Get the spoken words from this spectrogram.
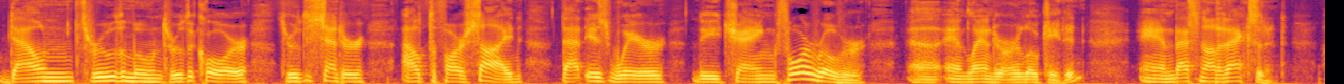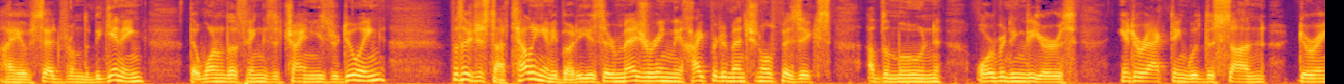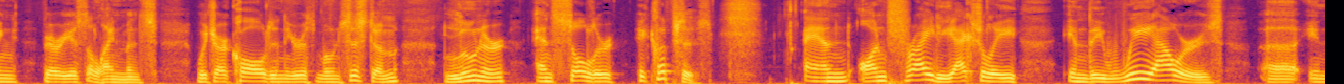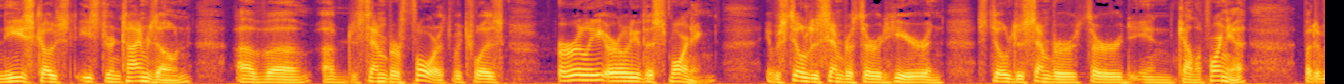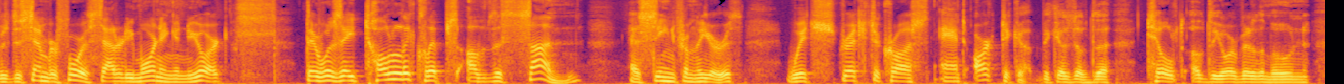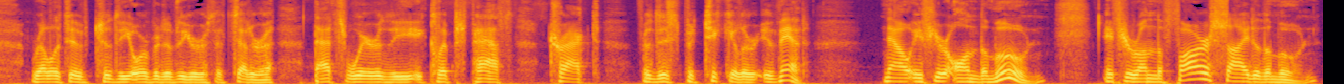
down through the moon, through the core, through the center, out the far side, that is where the Chang 4 rover uh, and lander are located. And that's not an accident. I have said from the beginning that one of the things the Chinese are doing, but they're just not telling anybody, is they're measuring the hyperdimensional physics of the moon orbiting the Earth, interacting with the sun during various alignments, which are called in the Earth Moon system lunar and solar eclipses. And on Friday, actually, in the wee hours uh, in the East Coast Eastern Time Zone of, uh, of December 4th, which was early, early this morning. It was still December 3rd here and still December 3rd in California, but it was December 4th, Saturday morning in New York. There was a total eclipse of the sun as seen from the Earth, which stretched across Antarctica because of the tilt of the orbit of the moon relative to the orbit of the Earth, etc. That's where the eclipse path tracked for this particular event. Now, if you're on the moon, if you're on the far side of the moon,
